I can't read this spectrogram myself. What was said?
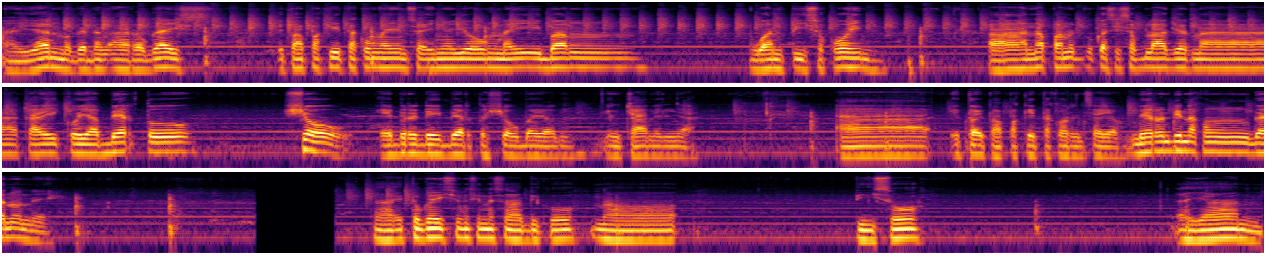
Ayan, magandang araw guys. Ipapakita ko ngayon sa inyo yung naiibang 1 piso coin. Ah, napanood ko kasi sa vlogger na kay Kuya Berto Show. Everyday Berto Show ba yon Yung channel niya. Ah, ito ipapakita ko rin sa iyo. Meron din akong ganun eh. Ah, ito guys yung sinasabi ko na piso. Ayan.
